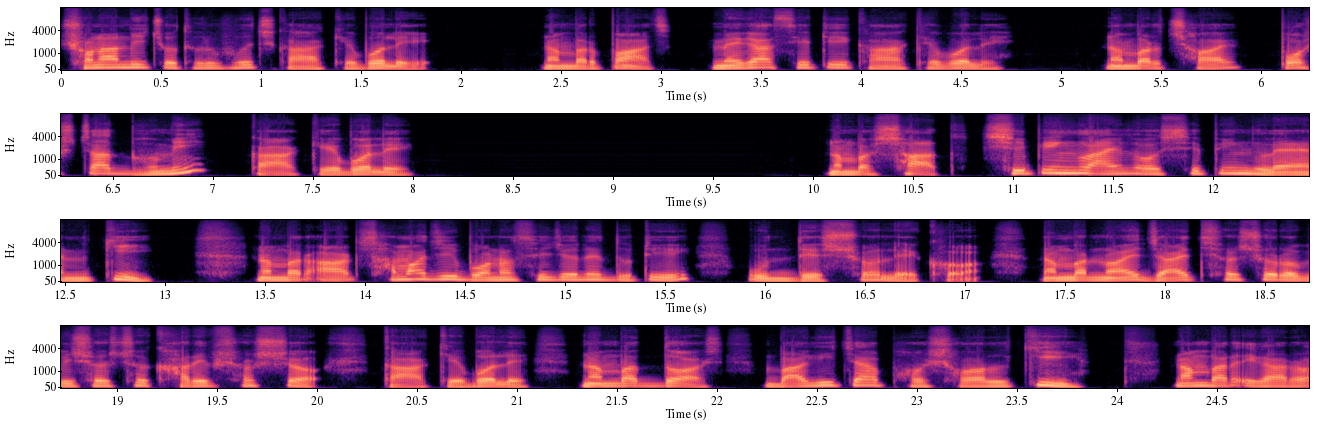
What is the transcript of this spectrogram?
সোনালী চতুর্ভুজ কাকে বলে? নাম্বার পাঁচ, মেগা সিটি কাকে বলে? নাম্বার ছয় পশ্চাৎভূমি কাকে বলে? নাম্বার সাত, শিপিং লাইন ও শিপিং ল্যান্ড কি? নাম্বার আট, সামাজিক বনসৃজনের দুটি উদ্দেশ্য লেখ। নাম্বার নয়, জায়দ শস্য, রবি শস্য, খারিফ শস্য কাকে বলে? নাম্বার দশ, বাগিচা ফসল কি? নাম্বার এগারো,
